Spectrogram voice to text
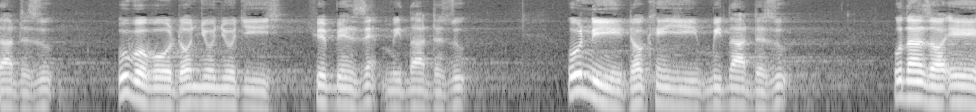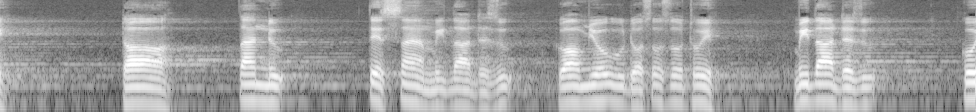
သားတစုဥဘဘိုဒေါ်ညိုညိုကြီးရွှေပင်စင့်မိသားတစုဥနီဒေါ်ခင်ရီမိသားတစုဥဒန်းစောအေးဒေါ်တန်နုတစ္ဆန်းမိသားတစု ကောမျိုးဦးဒေါ်ဆိုးဆိုးထွေးမိသားတစုကို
